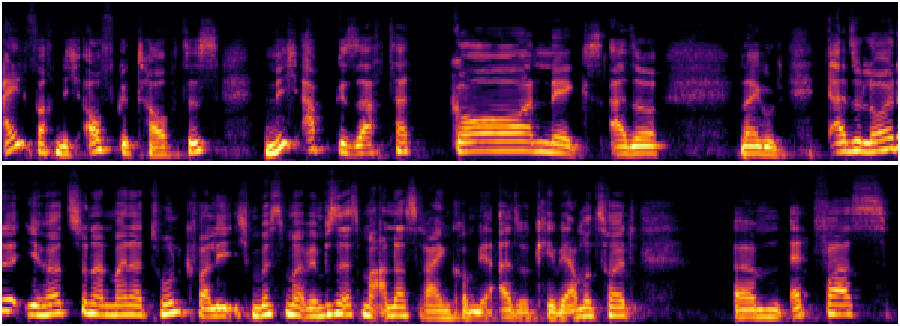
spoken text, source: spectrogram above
einfach nicht aufgetaucht ist, nicht abgesagt hat, gar nix. Also, na gut. Also Leute, ihr hört schon an meiner Tonquali, ich muss mal, wir müssen erstmal anders reinkommen hier. Also okay, wir haben uns heute ähm, etwas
